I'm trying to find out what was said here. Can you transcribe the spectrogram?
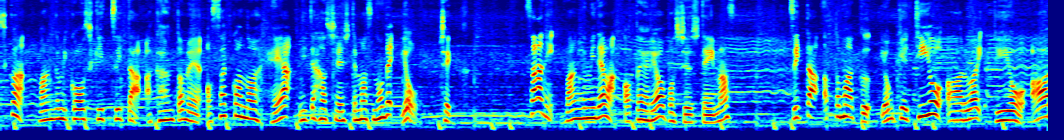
しくは番組公式 Twitter アカウント名おさこの部屋にて発信してますので要チェック。さらに番組ではお便りを募集しています。ツイッターアットマーク 4KTORYDORY ア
